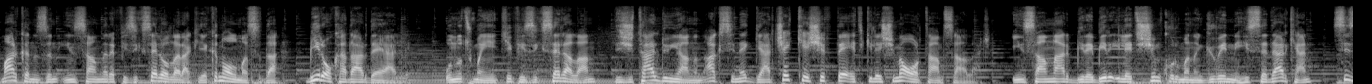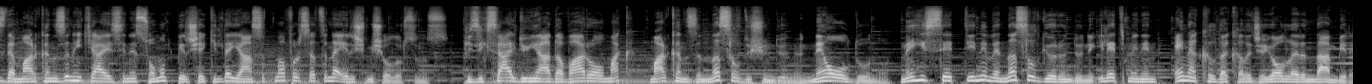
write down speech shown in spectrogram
markanızın insanlara fiziksel olarak yakın olması da bir o kadar değerli. Unutmayın ki fiziksel alan dijital dünyanın aksine gerçek keşif ve etkileşime ortam sağlar. İnsanlar birebir iletişim kurmanın güvenini hissederken siz de markanızın hikayesini somut bir şekilde yansıtma fırsatına erişmiş olursunuz. Fiziksel dünyada var olmak, markanızın nasıl düşündüğünü, ne olduğunu, ne hissettiğini ve nasıl göründüğünü iletmenin en akılda kalıcı yollarından biri.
